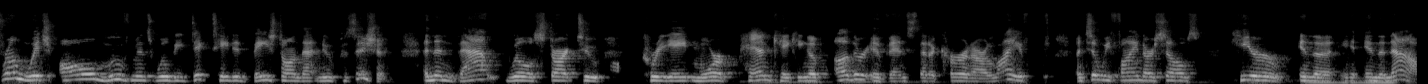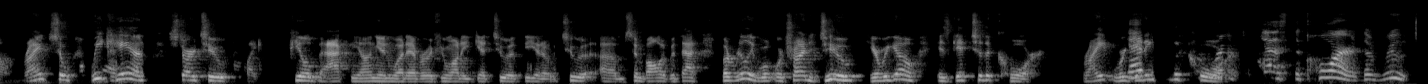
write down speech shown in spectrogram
from which all movements will be dictated based on that new position. And then that will start to create more pancaking of other events that occur in our life until we find ourselves here in the in the now right so we can start to like peel back the onion, whatever, if you want to get to it, you know, too um, symbolic with that. But really, what we're trying to do, here we go, is get to the core, right? We're yes, getting to the core. Yes, the core, the root,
